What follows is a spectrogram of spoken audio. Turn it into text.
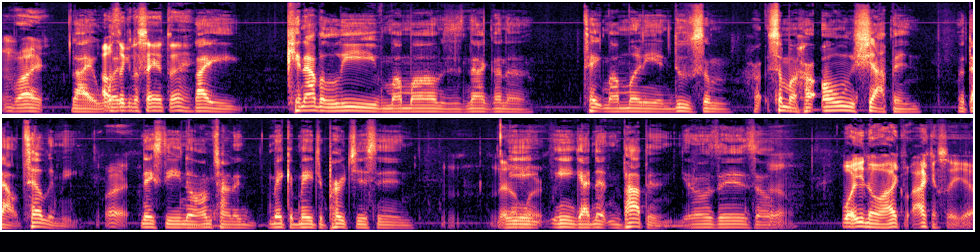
Right. Like, I was what? thinking the same thing. Like, can I believe my mom's is not gonna take my money and do some her, some of her own shopping without telling me? Right. Next thing you know, I'm trying to make a major purchase and That we ain't, we ain't got nothing popping. You know what I'm saying? So. Yeah. Well, you know, I, I can say yeah.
